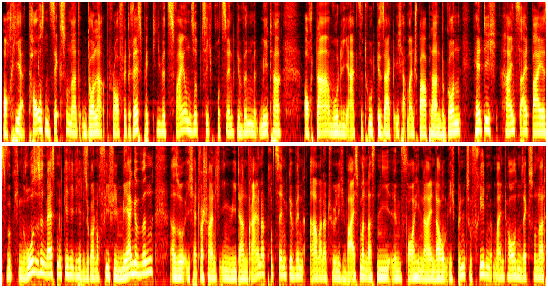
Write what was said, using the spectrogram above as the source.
Auch hier 1600 Dollar Profit respektive 72% Gewinn mit Meta. Auch da wurde die Aktie totgesagt. Ich habe meinen Sparplan begonnen. Hätte ich Hindsight Bias wirklich ein großes Investment getätigt, hätte ich sogar noch viel, viel mehr Gewinn. Also ich hätte wahrscheinlich irgendwie dann 300% Gewinn, aber natürlich weiß man das nie im Vorhinein. Darum, ich bin zufrieden mit meinen 1600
